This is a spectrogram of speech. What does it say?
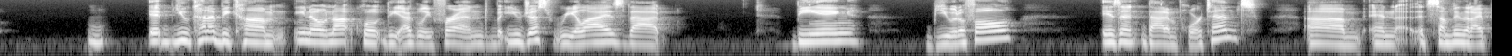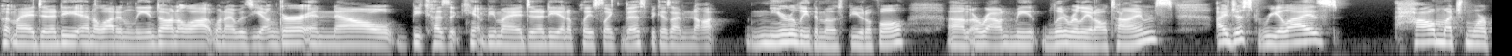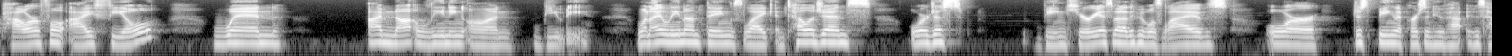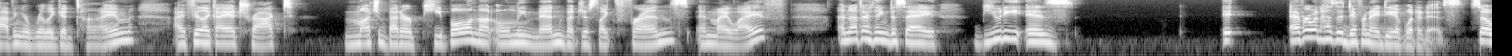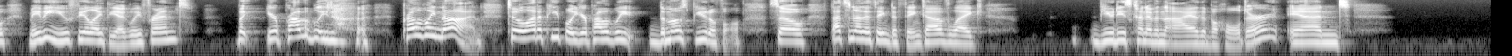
it you kind of become, you know, not quote the ugly friend, but you just realize that being beautiful isn't that important. Um, and it's something that I put my identity in a lot and leaned on a lot when I was younger. And now, because it can't be my identity in a place like this, because I'm not nearly the most beautiful um, around me, literally at all times, I just realized how much more powerful I feel when I'm not leaning on beauty. When I lean on things like intelligence or just being curious about other people's lives or just being the person who ha- who's having a really good time, I feel like I attract much better people, not only men, but just like friends in my life. Another thing to say, beauty is it everyone has a different idea of what it is. So maybe you feel like the ugly friend, but you're probably not probably not. To a lot of people, you're probably the most beautiful. So that's another thing to think of like beauty's kind of in the eye of the beholder. And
